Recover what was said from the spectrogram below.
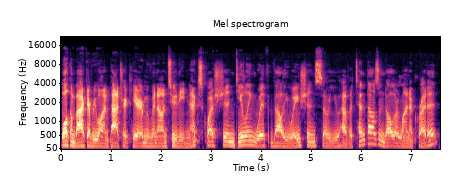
Welcome back, everyone. Patrick here. Moving on to the next question dealing with valuations. So, you have a $10,000 line of credit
